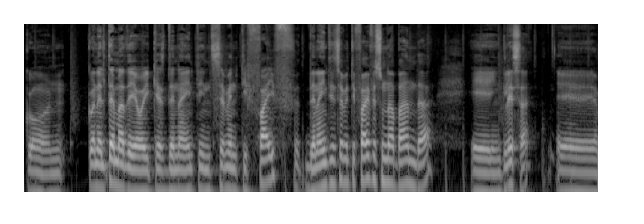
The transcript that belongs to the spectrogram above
con, con, el tema de hoy, que es The 1975. The 1975 es una banda eh, inglesa. Eh,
